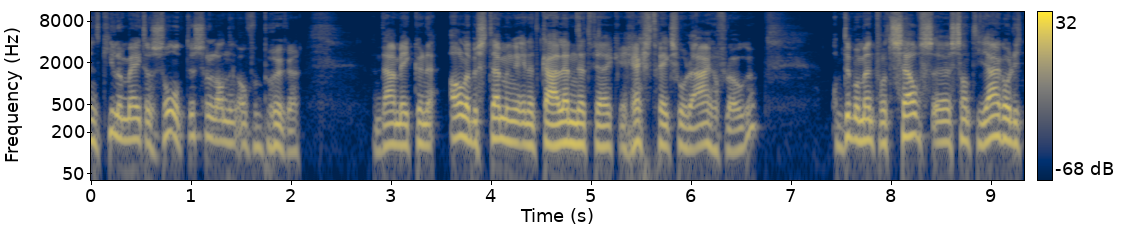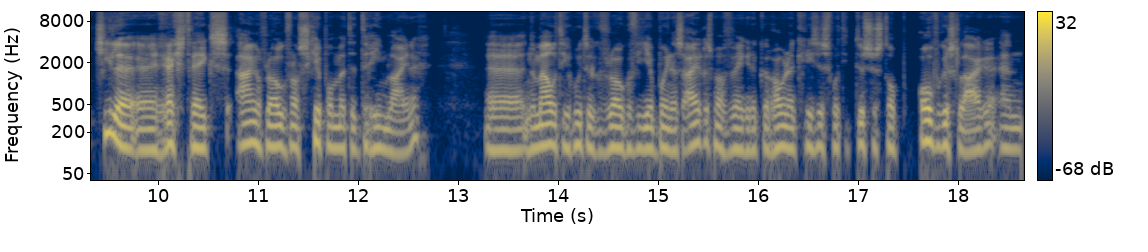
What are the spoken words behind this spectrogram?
14.000 kilometer zonder tussenlanding overbruggen. En daarmee kunnen alle bestemmingen in het KLM-netwerk rechtstreeks worden aangevlogen. Op dit moment wordt zelfs uh, Santiago de Chile uh, rechtstreeks aangevlogen van Schiphol met de Dreamliner. Uh, normaal wordt die route gevlogen via Buenos Aires, maar vanwege de coronacrisis wordt die tussenstop overgeslagen. En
